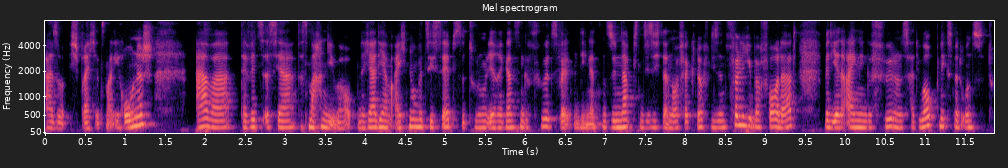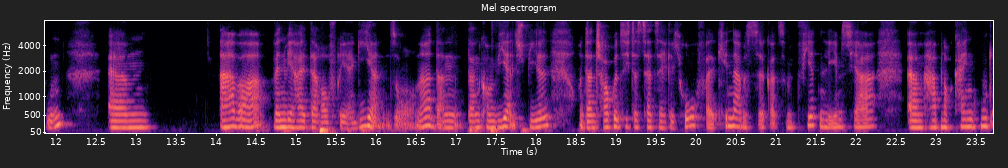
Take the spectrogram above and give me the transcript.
Also ich spreche jetzt mal ironisch, aber der Witz ist ja, das machen die überhaupt nicht. Ja, die haben eigentlich nur mit sich selbst zu tun, mit ihrer ganzen Gefühlswelt, mit den ganzen Synapsen, die sich dann neu verknüpfen. Die sind völlig überfordert mit ihren eigenen Gefühlen und es hat überhaupt nichts mit uns zu tun. Ähm, aber wenn wir halt darauf reagieren, so, ne, dann, dann kommen wir ins Spiel und dann schaukelt sich das tatsächlich hoch, weil Kinder bis circa zum vierten Lebensjahr ähm, haben noch kein gut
